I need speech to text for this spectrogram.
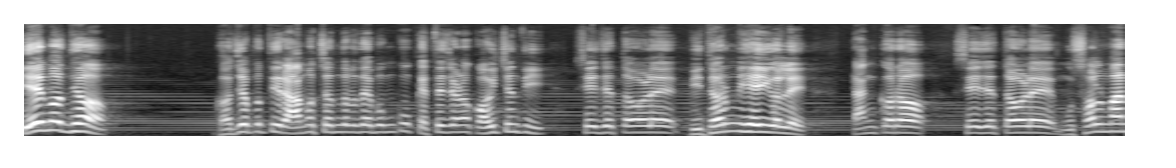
ଇଏ ମଧ୍ୟ ଗଜପତି ରାମଚନ୍ଦ୍ର ଦେବଙ୍କୁ କେତେଜଣ କହିଛନ୍ତି ସେ ଯେତେବେଳେ ବିଧର୍ମୀ ହୋଇଗଲେ ତାଙ୍କର ସେ ଯେତେବେଳେ ମୁସଲମାନ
